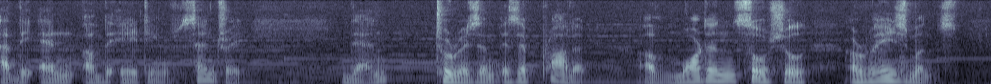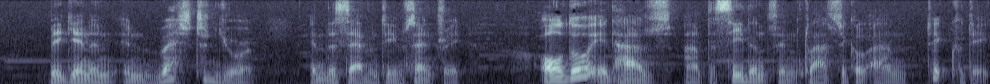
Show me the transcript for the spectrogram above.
at the end of the 18th century. Then, tourism is a product of modern social arrangements beginning in Western Europe in the 17th century, although it has antecedents in classical antiquity.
